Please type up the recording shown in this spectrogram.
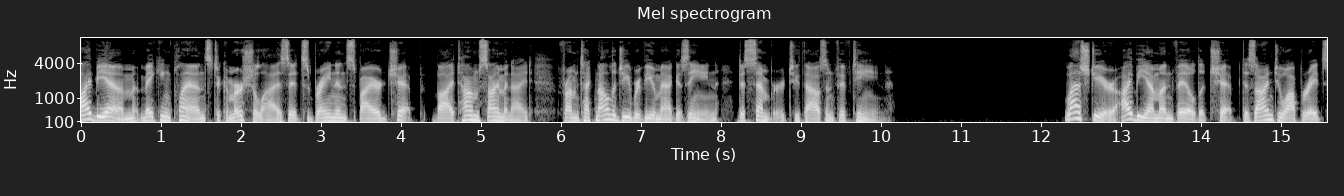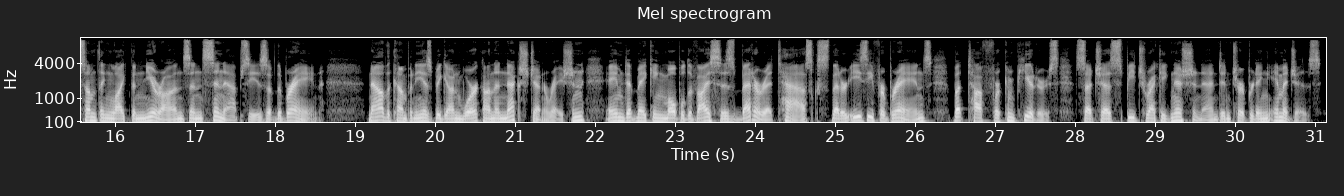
IBM making plans to commercialize its brain inspired chip by Tom Simonite from Technology Review magazine, December 2015. Last year, IBM unveiled a chip designed to operate something like the neurons and synapses of the brain. Now the company has begun work on a next generation aimed at making mobile devices better at tasks that are easy for brains but tough for computers, such as speech recognition and interpreting images.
